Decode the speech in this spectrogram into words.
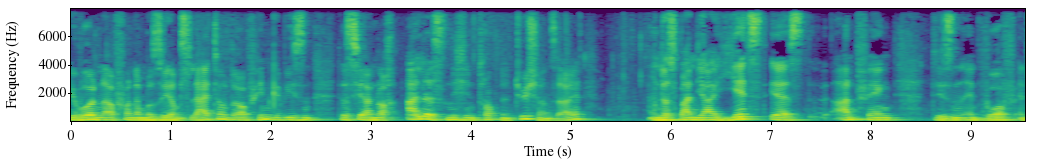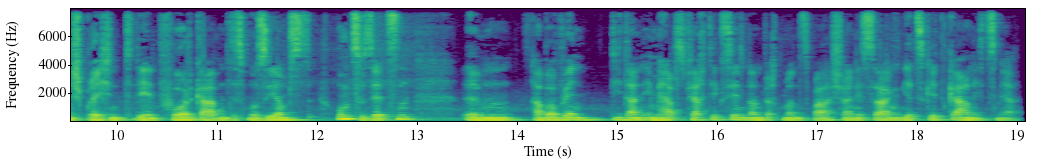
Wir wurden auch von der Museumsleitung darauf hingewiesen, dass ja noch alles nicht in trockenen Tüchern sei. Und dass man ja jetzt erst anfängt, diesen Entwurf entsprechend den Vorgaben des Museums umzusetzen. Ähm, aber wenn die dann im Herbst fertig sind, dann wird man wahrscheinlich sagen, jetzt geht gar nichts mehr.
